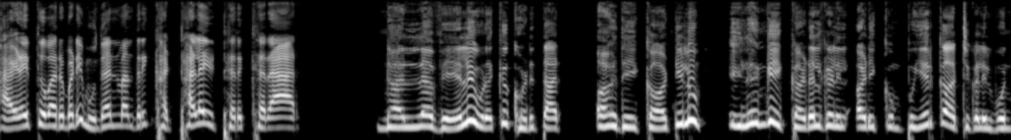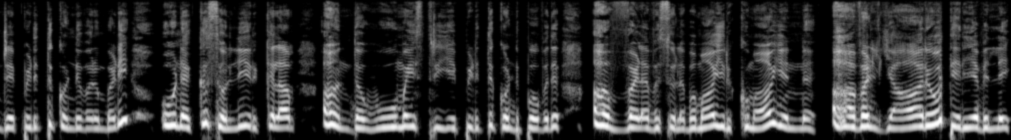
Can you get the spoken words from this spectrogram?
அழைத்து வரும்படி முதன் மந்திரி கட்டளையிட்டிருக்கிறார். நல்ல வேலை உனக்கு கொடுத்தார். அதை காட்டிலும் இலங்கை கடல்களில் அடிக்கும் புயற்காற்றுகளில் ஒன்றை பிடித்து கொண்டு வரும்படி உனக்கு சொல்லி இருக்கலாம் அந்த ஊமை ஸ்திரீயை பிடித்து கொண்டு போவது அவ்வளவு சுலபமாயிருக்குமா என்ன? அவள் யாரோ தெரியவில்லை.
